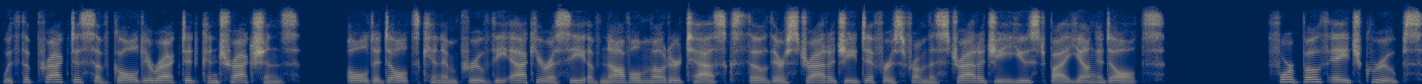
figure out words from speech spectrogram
With the practice of goal-directed contractions, old adults can improve the accuracy of novel motor tasks though their strategy differs from the strategy used by young adults. For both age groups,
